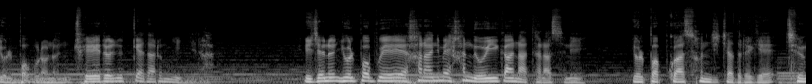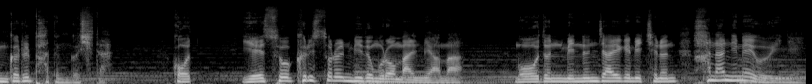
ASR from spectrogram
율법으로는 죄를 깨달음이니라. 이제는 율법 외에 하나님의 한 의가 나타났으니 율법과 선지자들에게 증거를 받은 것이다. 곧 예수 그리스도를 믿음으로 말미암아 모든 믿는 자에게 미치는 하나님의 의인이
